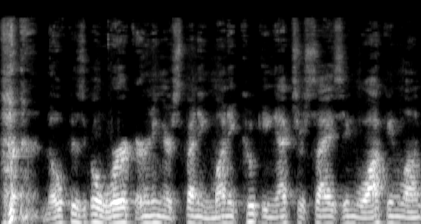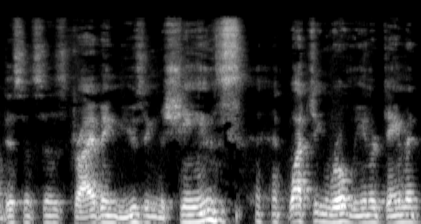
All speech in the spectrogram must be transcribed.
no physical work, earning or spending money, cooking, exercising, walking long distances, driving, using machines, watching worldly entertainment,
